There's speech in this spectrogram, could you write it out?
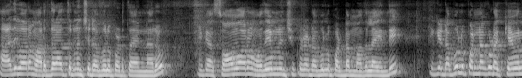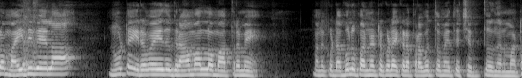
ఆదివారం అర్ధరాత్రి నుంచి డబ్బులు పడతాయన్నారు. ఇక సోమవారం ఉదయం నుంచి కూడా డబ్బులు పడడం మొదలైంది. ఇక డబ్బులు పడినా కూడా కేవలం ఐదు వేల నూట ఇరవై ఐదు గ్రామాల్లో మాత్రమే మనకు డబ్బులు పడినట్టు కూడా ఇక్కడ ప్రభుత్వం అయితే చెబుతుందన్నమాట.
